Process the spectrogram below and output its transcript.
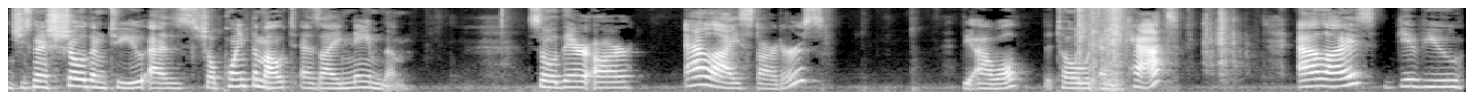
And she's going to show them to you as she'll point them out as I name them. So there are ally starters, the owl, the toad, and the cat. Allies give you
